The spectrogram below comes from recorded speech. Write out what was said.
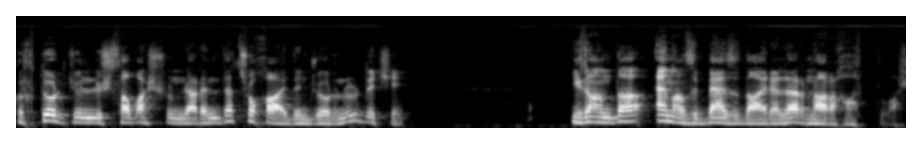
44 günlük savaş günlərində çox aydın görünürdü ki, İranda ən azı bəzi dairələr narahatdılar.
